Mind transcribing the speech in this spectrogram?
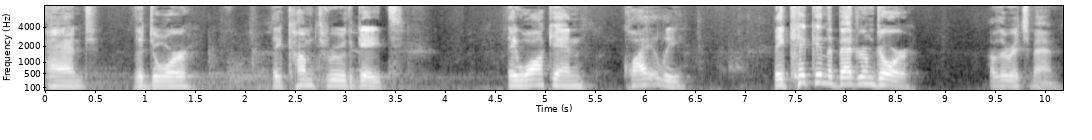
And the door they come through the gate. They walk in quietly. They kick in the bedroom door of the rich man.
